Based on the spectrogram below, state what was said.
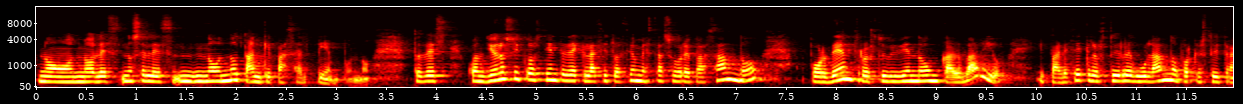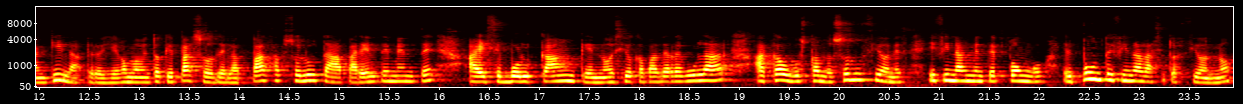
no, no, les, no se les no notan que pasa el tiempo, ¿no? Entonces, cuando yo no soy consciente de que la situación me está sobrepasando, por dentro estoy viviendo un calvario y parece que lo estoy regulando porque estoy tranquila, pero llega un momento que paso de la paz absoluta aparentemente a ese volcán que no he sido capaz de regular, acabo buscando soluciones y finalmente pongo el punto y final a la situación, ¿no?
